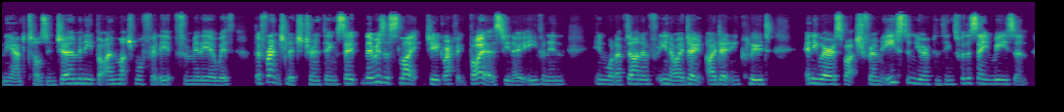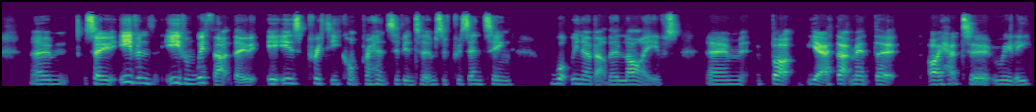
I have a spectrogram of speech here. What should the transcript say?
Neanderthals in Germany, but I'm much more familiar with the French literature and things. So there is a slight geographic bias, you know, even in in what I've done. And you know, I don't I don't include anywhere as much from Eastern Europe and things for the same reason. Um, so even even with that though, it is pretty comprehensive in terms of presenting what we know about their lives. Um, but yeah, that meant that I had to really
